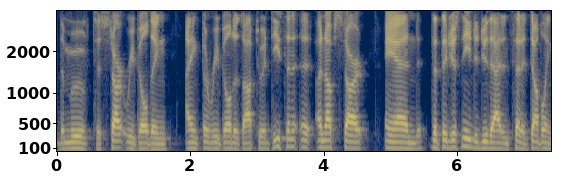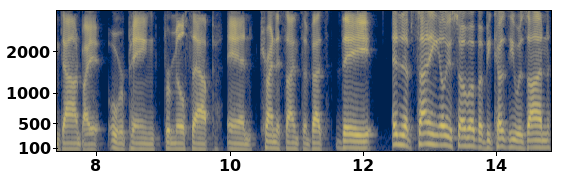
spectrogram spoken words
the move to start rebuilding. I think the rebuild is off to a decent uh, enough start and that they just need to do that instead of doubling down by overpaying for Millsap and trying to sign some vets. They ended up signing Ilyasova, but because he was on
